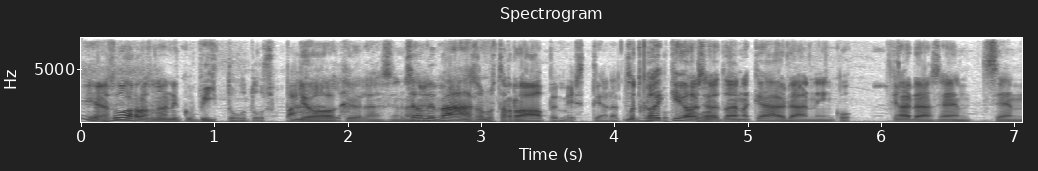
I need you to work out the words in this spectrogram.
Ihan suoraan sanoen niin vitutus päällä. Joo, kyllä se, se oli vähän semmoista raapimista. Mutta kaikki niinku asioita aina käydään, niin kuin, käydään sen, sen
